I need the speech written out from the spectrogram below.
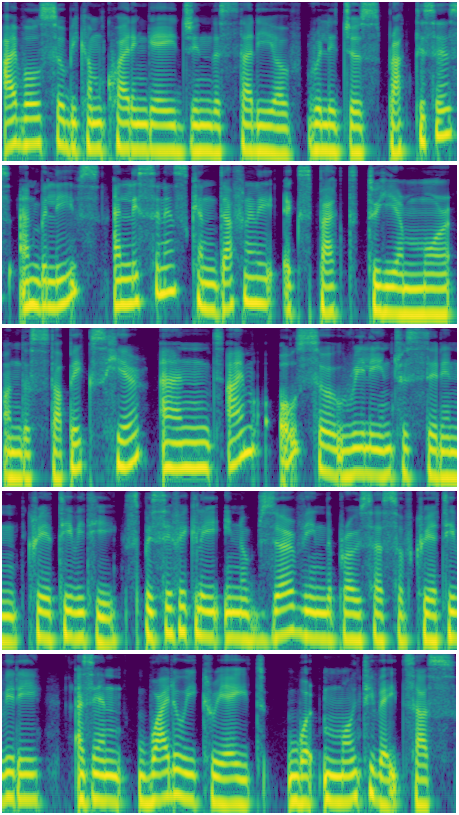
I've also become quite engaged in the study of religious practices and beliefs, and listeners can definitely expect to hear more on those topics here. And I'm also really interested in creativity, specifically in observing the process of creativity, as in, why do we create? What motivates us?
